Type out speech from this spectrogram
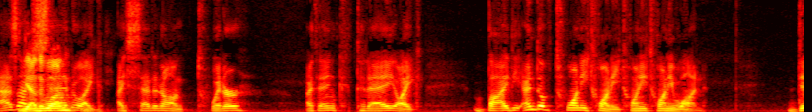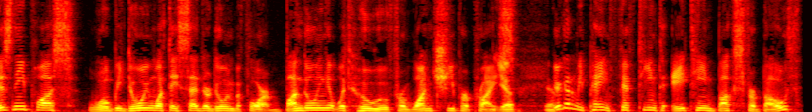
as I said, one? like I said it on Twitter, I think today, like by the end of 2020, 2021, Disney Plus will be doing what they said they're doing before, bundling it with Hulu for one cheaper price. Yep, yep. You're going to be paying 15 to 18 bucks for both.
